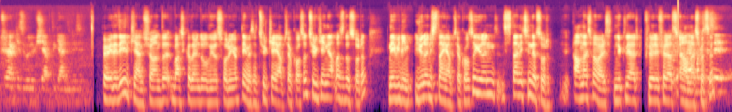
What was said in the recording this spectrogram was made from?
Bütün herkesi böyle bir şey yaptı geldi bizi. Öyle değil ki yani şu anda başkalarında oluyor sorun yok değil. Mesela Türkiye yapacak olsa Türkiye'nin yapması da sorun. Ne bileyim Yunanistan yapacak olsa Yunanistan için de sorun. Anlaşma var işte nükleer proliferasyon anlaşması. istese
